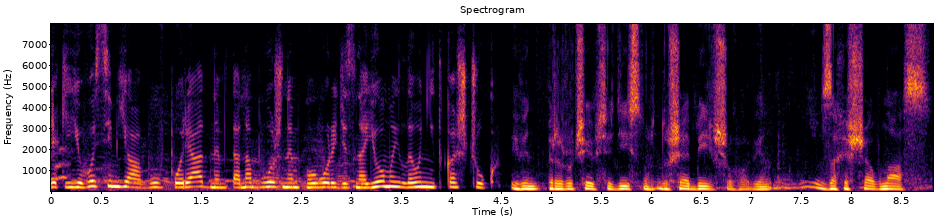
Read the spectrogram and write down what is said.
Як і його сім'я, був порядним та набожним, говорить знайомий Леонід Кащук. І він приручився дійсно до ще більшого. Він захищав нас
